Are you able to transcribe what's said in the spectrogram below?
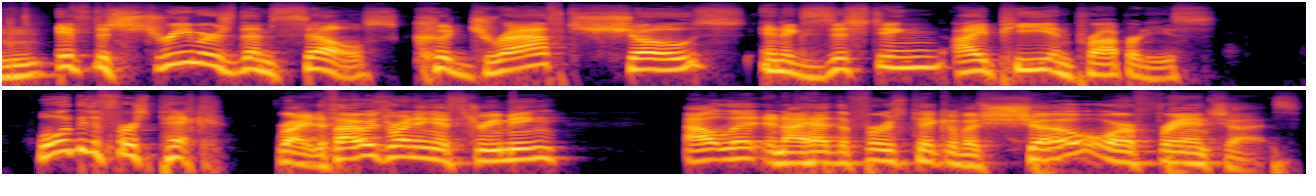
Mm-hmm. If the streamers themselves could draft shows and existing IP and properties, what would be the first pick? Right. If I was running a streaming outlet and I had the first pick of a show or a franchise,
